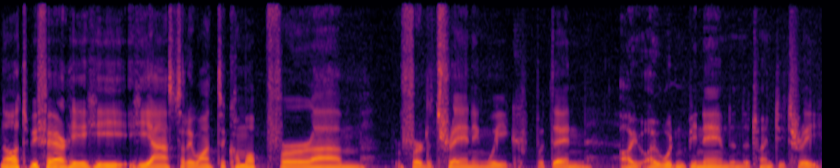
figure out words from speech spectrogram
No, to be fair, he he, he asked that I want to come up for um, for the training week, but then I, I wouldn't be named in the twenty three.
